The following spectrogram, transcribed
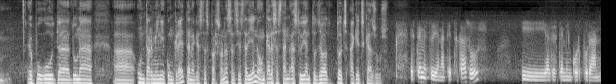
Eh heu pogut eh, donar eh, un termini concret en aquestes persones? Se'ls està dient o encara s'estan estudiant tots, tots aquests casos? Estem estudiant aquests casos i els estem incorporant.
